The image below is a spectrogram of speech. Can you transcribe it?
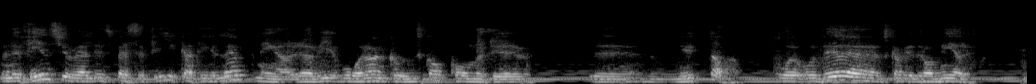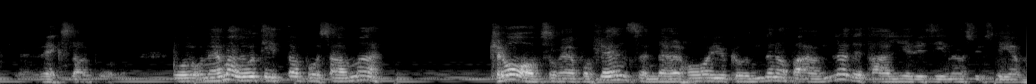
men det finns ju väldigt specifika tillämpningar där vi, våran kunskap kommer till eh, nytta. Och, och, det ska vi dra mer eh, växlar på. Och, och, när man då tittar på samma krav som är på flänsen, där har ju kunderna på andra detaljer i sina system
